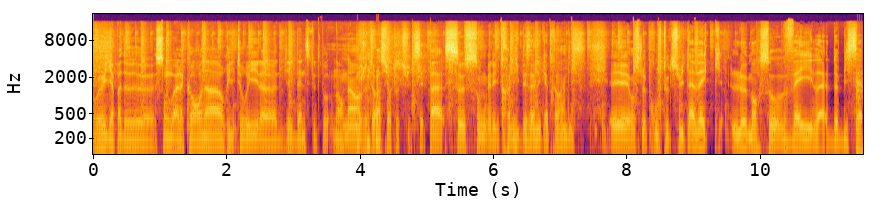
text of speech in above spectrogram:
Oui, il n'y a pas de son à la Corona, Real to Real, euh, vieille dance toute peau. Non. Non, je te rassure tout de suite, c'est pas ce son électronique des années 90. Et on se le prouve tout de suite avec le morceau Veil de Bicep.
